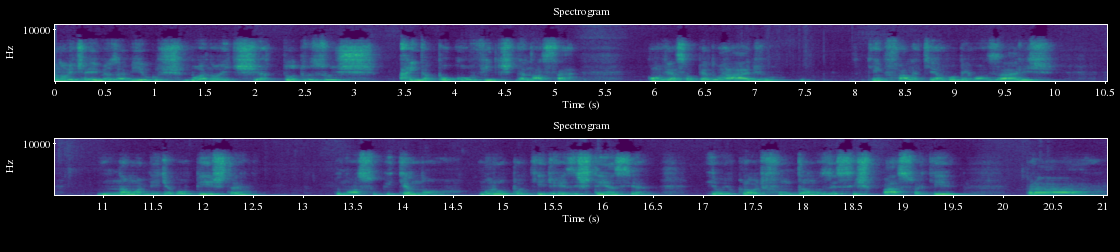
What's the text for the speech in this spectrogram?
noite aí, meus amigos. Boa noite a todos os ainda pouco ouvintes da nossa conversa ao pé do rádio. Quem fala aqui é Rubem Gonzalez, não a mídia golpista, do nosso pequeno grupo aqui de resistência. Eu e o Cláudio fundamos esse espaço aqui para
